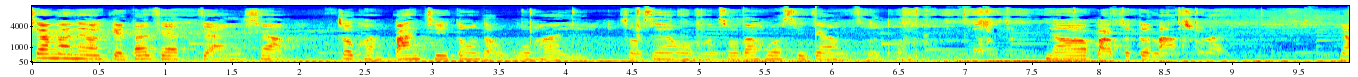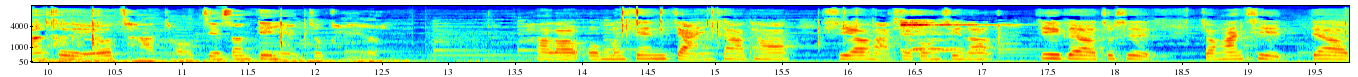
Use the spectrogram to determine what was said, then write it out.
下面呢，给大家讲一下这款半自动的雾化仪。首先，我们收到货是这样子的，然后把这个拿出来，然后这里有插头，接上电源就可以了。好了，我们先讲一下它需要哪些工具呢？第一个就是转换器，第二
